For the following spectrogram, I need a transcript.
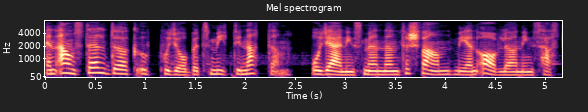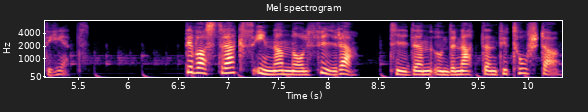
En anställd dök upp på jobbet mitt i natten och gärningsmännen försvann med en avlöningshastighet. Det var strax innan 04, tiden under natten till torsdag,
